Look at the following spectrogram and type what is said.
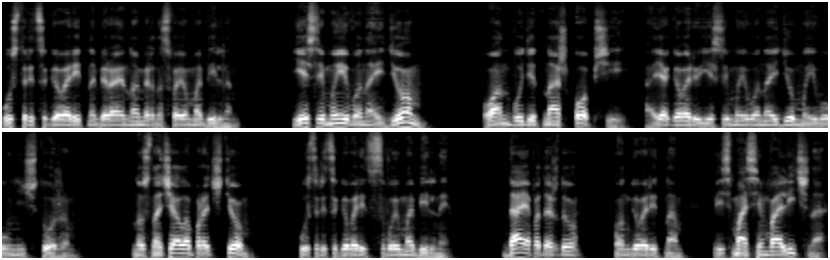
Устрица говорит, набирая номер на своем мобильном. Если мы его найдем, он будет наш общий. А я говорю, если мы его найдем, мы его уничтожим. Но сначала прочтем. Устрица говорит в свой мобильный. Да, я подожду. Он говорит нам, весьма символично,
